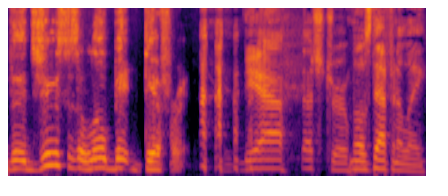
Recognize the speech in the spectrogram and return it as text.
the juice is a little bit different. Yeah, that's true. Most definitely.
